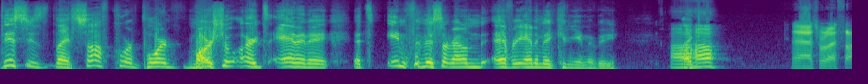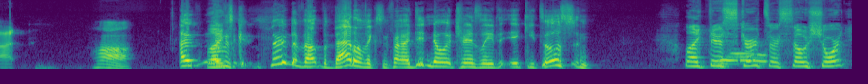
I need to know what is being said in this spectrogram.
This is like softcore porn martial arts anime that's infamous around every anime community. Uh-huh. That's what I thought. Huh. I, I was concerned about the battle vixen. part. I didn't know it translated to Ikki Tousen. Like their skirts are so short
